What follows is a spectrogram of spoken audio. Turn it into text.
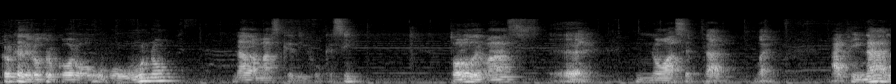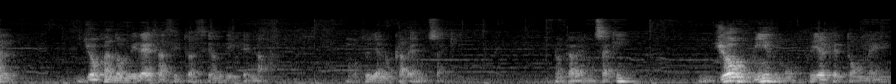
Creo que del otro coro hubo uno, nada más que dijo que sí. Todo lo demás, eh, no aceptar. Bueno, al final, yo cuando miré esa situación dije, no, nosotros ya no cabemos aquí. No cabemos aquí. Yo mismo fui el que tomé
